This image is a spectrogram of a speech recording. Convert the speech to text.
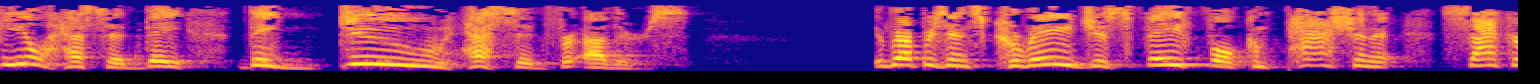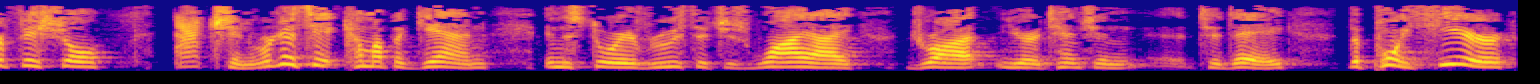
feel Hesed, they, they do Hesed for others. It represents courageous, faithful, compassionate, sacrificial action. We're going to see it come up again in the story of Ruth, which is why I draw your attention uh, today. The point here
